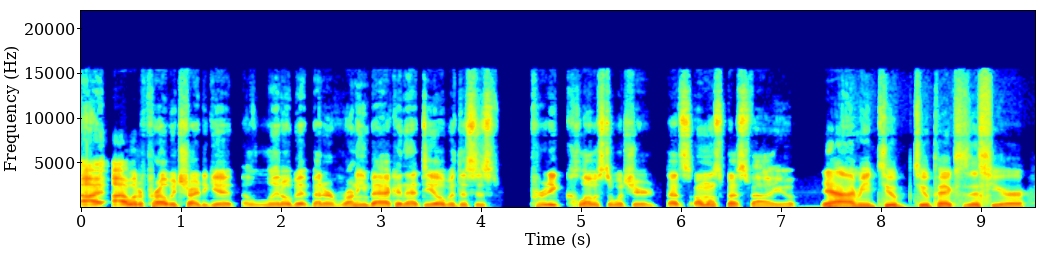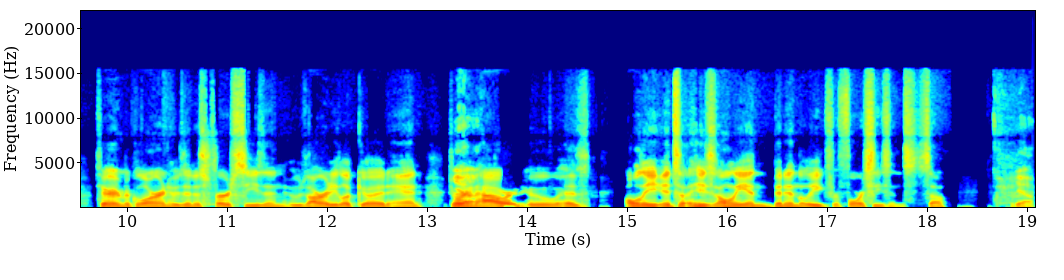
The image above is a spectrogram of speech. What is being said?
I I would have probably tried to get a little bit better running back in that deal, but this is pretty close to what you're. That's almost best value. Yeah, I mean two two picks this year. Terry McLaurin, who's in his first season, who's already looked good, and Jordan Yeah. Howard, who has only it's he's only in been in the league for four seasons. So Yeah.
